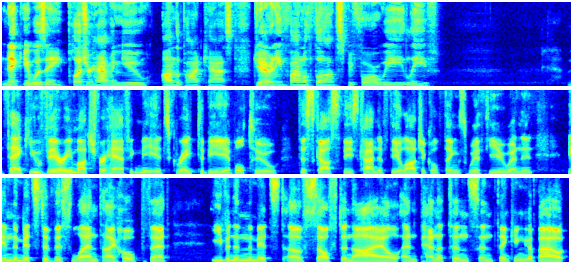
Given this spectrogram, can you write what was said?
Nick. It was a pleasure having you on the podcast. Do you have any final thoughts before we leave? Thank you very much for having me. It's great to be able to discuss these kind of theological things with you. And in, in the midst of this Lent, I hope that even in the midst of self denial and penitence and thinking about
